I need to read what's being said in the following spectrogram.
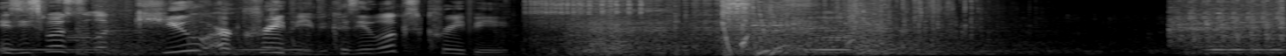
Is he supposed to look cute or creepy? Because he looks creepy. Thank you.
